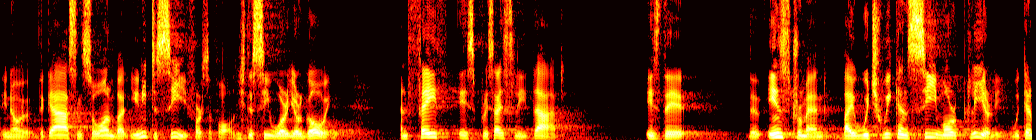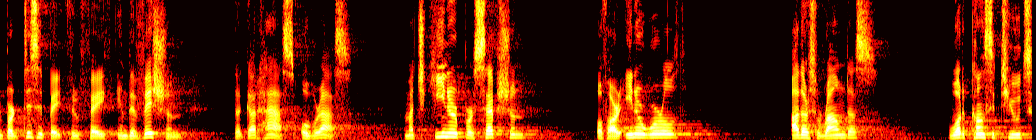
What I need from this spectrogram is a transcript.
you know, the gas and so on, but you need to see, first of all. You need to see where you're going. And faith is precisely that. Is the the instrument by which we can see more clearly, we can participate through faith in the vision that God has over us a much keener perception of our inner world, others around us, what constitutes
